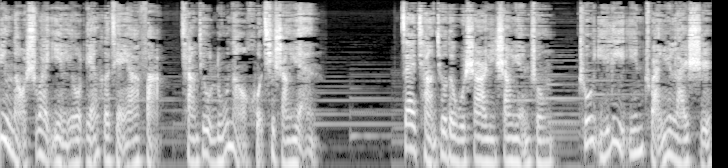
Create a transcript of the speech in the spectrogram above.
并脑室外引流联合减压法，抢救颅脑火气伤员。在抢救的五十二例伤员中，除一例因转运来时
